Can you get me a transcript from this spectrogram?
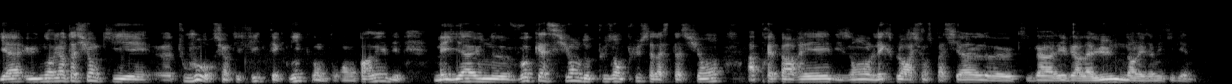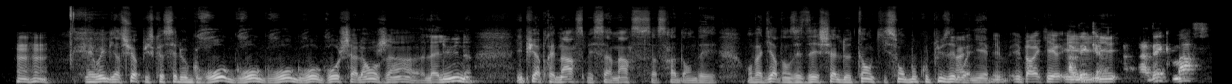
il y a une orientation qui est euh, toujours scientifique, technique, on pourra en parler, mais il y a une vocation de plus en plus à la station à préparer, disons, l'exploration spatiale euh, qui va aller vers la Lune dans les années qui viennent. Et oui, bien sûr, puisque c'est le gros, gros, gros, gros, gros challenge, hein, la Lune. Et puis après Mars, mais ça, Mars, ça sera dans des, on va dire, dans des échelles de temps qui sont beaucoup plus éloignées. Ouais, il, il paraît qu'il il- Avec, il- avec Mars,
